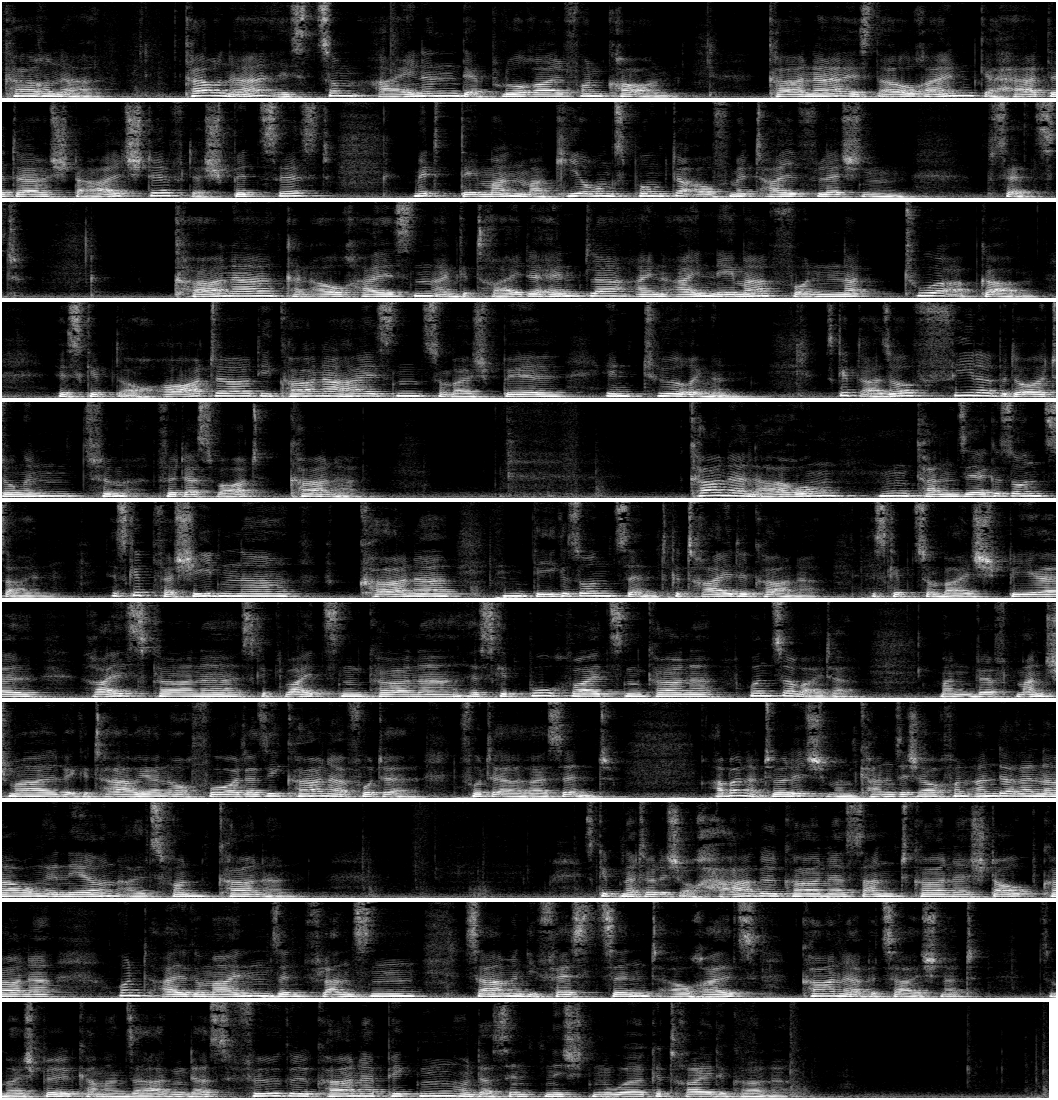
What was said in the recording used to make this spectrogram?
Körner. Körner ist zum einen der Plural von Korn. Körner ist auch ein gehärteter Stahlstift, der spitz ist, mit dem man Markierungspunkte auf Metallflächen setzt. Körner kann auch heißen ein Getreidehändler, ein Einnehmer von Naturabgaben. Es gibt auch Orte, die Körner heißen, zum Beispiel in Thüringen. Es gibt also viele Bedeutungen für das Wort Körner. Körnernahrung kann sehr gesund sein. Es gibt verschiedene Körner, die gesund sind, Getreidekörner. Es gibt zum Beispiel Reiskörner, es gibt Weizenkörner, es gibt Buchweizenkörner und so weiter. Man wirft manchmal Vegetariern auch vor, dass sie Körnerfutterer sind. Aber natürlich, man kann sich auch von anderer Nahrung ernähren als von Körnern. Es gibt natürlich auch Hagelkörner, Sandkörner, Staubkörner und allgemein sind Pflanzensamen, die fest sind, auch als Körner bezeichnet. Zum Beispiel kann man sagen, dass Vögel Körner picken und das sind nicht nur Getreidekörner.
